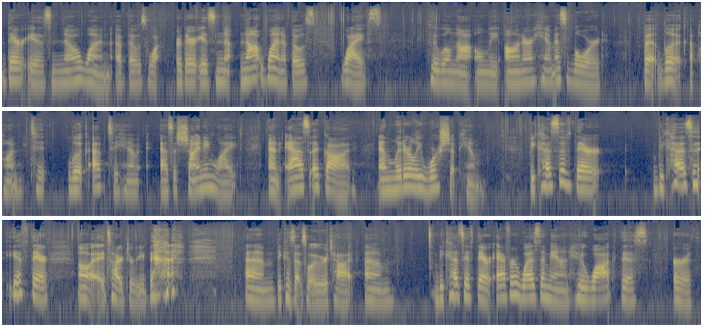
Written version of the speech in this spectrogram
there is no one of those or there is no, not one of those wives who will not only honor him as Lord, but look upon to look up to him as a shining light and as a God and literally worship him. Because of their because if they're oh it's hard to read that um, because that's what we were taught um, because if there ever was a man who walked this earth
